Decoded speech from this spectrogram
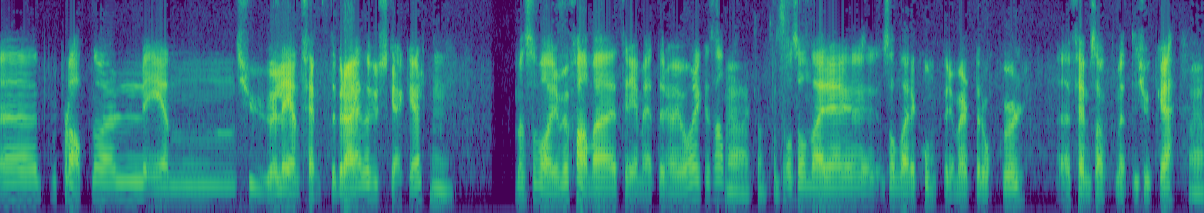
Eh, platene var vel 1,20 eller 1,50 breie, det husker jeg ikke helt. Mm. Men så var de jo faen meg tre meter høye òg, ikke sant? Ja, ikke sant. Og sånn der, sånn der komprimert rockgull, eh, fem centimeter tjukke. Ja.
